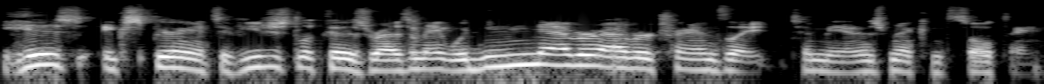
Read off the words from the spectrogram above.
his experience, if you just looked at his resume, would never ever translate to management consulting.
